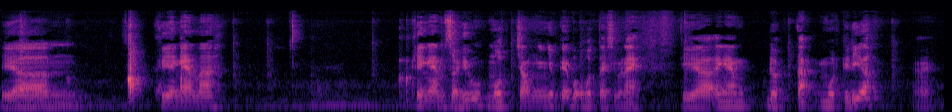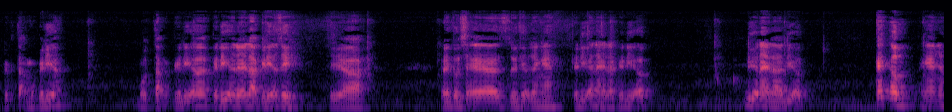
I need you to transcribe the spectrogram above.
thì uh, khi anh em uh, khi anh em sở hữu một trong những cái bộ hột tài xỉu này thì uh, anh em được tặng một cái đĩa. Đấy, được tặng một cái đĩa. Một tặng cái đĩa cái đĩa đấy là cái đĩa gì? Thì uh, đây tôi sẽ giới thiệu cho anh em. Cái đĩa này là cái đĩa đĩa này là đĩa cách âm anh em nhé.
